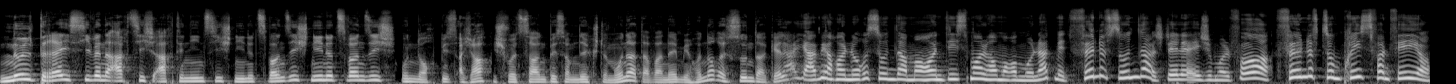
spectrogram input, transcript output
0387 98 29 29 und noch bis, ah ja, ich wollte sagen bis am nächsten Monat, aber ne, wir haben noch ein Sonntag, gell? Ja, ja, wir haben noch einen Sonntag. Wir haben diesmal haben wir einen Monat mit fünf Sonntag. Stelle ich mal vor. Fünf zum Preis von vier.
